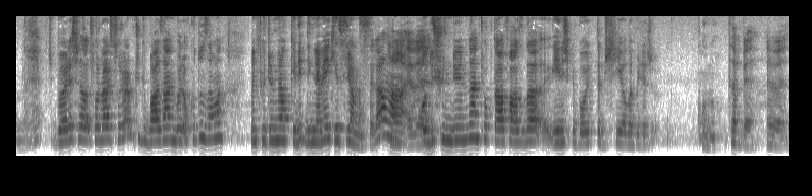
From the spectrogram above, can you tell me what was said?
onlara. Böyle sorular soruyorum çünkü bazen böyle okuduğun zaman benim çocuğum yok gidip dinlemeyi kesiyor mesela ama ha, evet. o düşündüğünden çok daha fazla geniş bir boyutta bir şey olabilir konu. Tabii evet.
